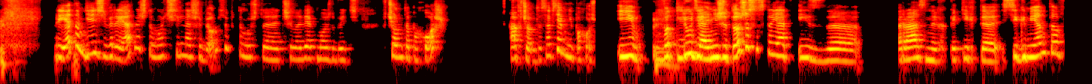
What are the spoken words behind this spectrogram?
При этом есть же вероятность, что мы очень сильно ошибемся, потому что человек может быть в чем-то похож, а в чем-то совсем не похож. И вот люди, они же тоже состоят из э, разных каких-то сегментов,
